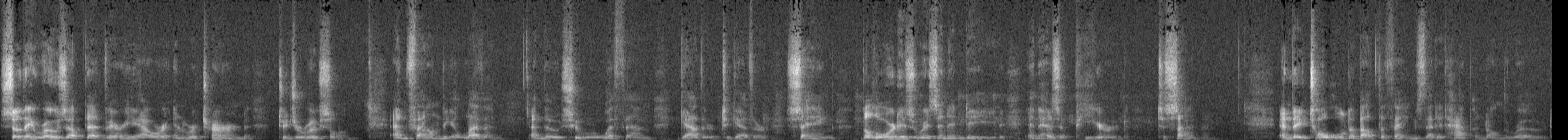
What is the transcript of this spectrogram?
So they rose up that very hour and returned to Jerusalem, and found the eleven and those who were with them gathered together, saying, The Lord is risen indeed, and has appeared to Simon. And they told about the things that had happened on the road,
